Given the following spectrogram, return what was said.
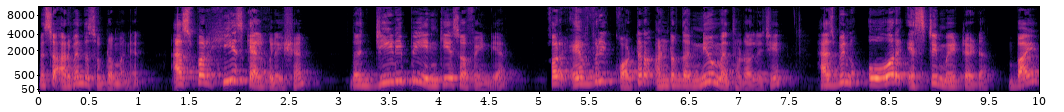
Mr. Arvind Subramanian. As per his calculation, the GDP in case of India for every quarter under the new methodology has been overestimated by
